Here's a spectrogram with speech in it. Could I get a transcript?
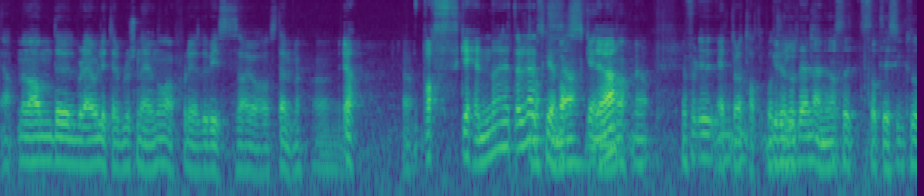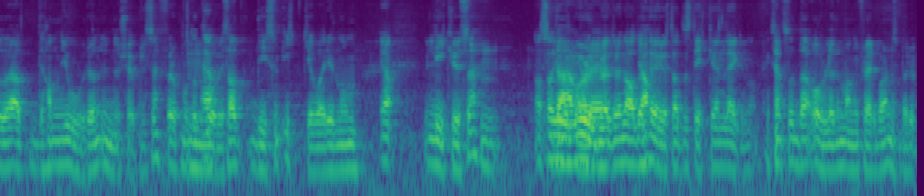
ja, Men han, det ble jo litt revolusjonerende, da, fordi det viste seg jo å stemme. Ja. Ja. Vaske hendene, rett og slett. Vaske hendene, Vaske Ja. hendene. Ja. Ja, fordi, Etter å ha tatt på grunnen til at jeg nevner stat- statistisk metode, er at han gjorde en undersøkelse for å på en måte Ja. påvise at de som ikke var innom Ja. mm. Altså Der var det- Jordmødrene hadde ja. høyere statistikker enn legene. Så Da overlevde mange flere barn. Så bare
